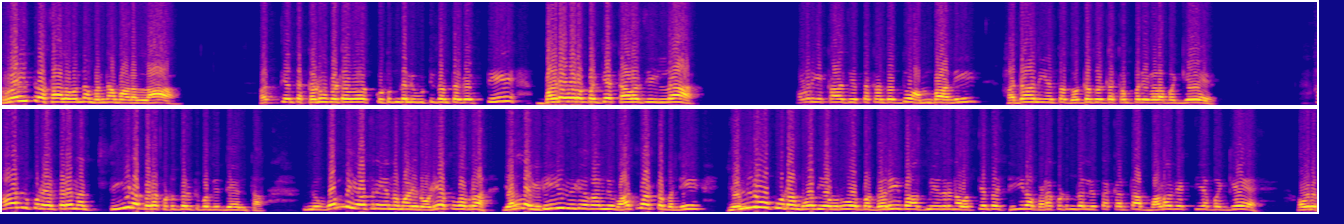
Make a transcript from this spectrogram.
ರೈತರ ಸಾಲವನ್ನ ಮನ್ನಾ ಮಾಡಲ್ಲ. ಅತ್ಯಂತ ಕಡು ಬಡವ ಕುಟುಂಬದಲ್ಲಿ ಹುಟ್ಟಿದಂತ ವ್ಯಕ್ತಿ ಬಡವರ ಬಗ್ಗೆ ಕಾಳಜಿ ಇಲ್ಲ. ಅವರಿಗೆ ಕಾಳಜಿ ಇರ್ತಕ್ಕಂಥದ್ದು ಅಂಬಾನಿ ಅದಾನಿ ಅಂತ ದೊಡ್ಡ ದೊಡ್ಡ ಕಂಪನಿಗಳ ಬಗ್ಗೆ ಆದ್ರೂ ಕೂಡ ಹೇಳ್ತಾರೆ, ನಾನು ತೀರಾ ಬಡ ಕುಟುಂಬದಲ್ಲಿ ಬಂದಿದ್ದೆ ಅಂತ. ಒಮ್ಮೆ ಯೋಚನೆಯನ್ನ ಮಾಡಿ ನೋಡಿ ಅಥವಾ ಅವರ ಎಲ್ಲ ಇಡೀ ವಿಡಿಯೋಗಳನ್ನು ನೀವು ವಾಚ್ ಮಾಡ್ತಾ ಬನ್ನಿ. ಎಲ್ಲೂ ಕೂಡ ಮೋದಿ ಅವರು ಒಬ್ಬ ಗರೀಬ್ ಆದ್ಮಿ ಅಂದ್ರೆ ನಾವು ಅತ್ಯಂತ ತೀರಾ ಬಡ ಕುಟುಂಬದಲ್ಲಿ ಇರ್ತಕ್ಕಂತ ಬಡ ವ್ಯಕ್ತಿಯ ಬಗ್ಗೆ ಅವರು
